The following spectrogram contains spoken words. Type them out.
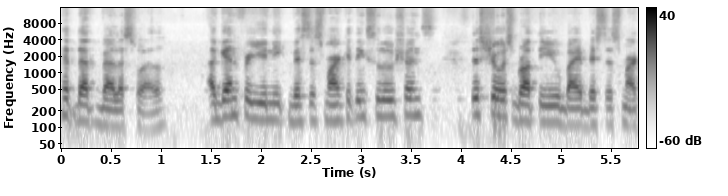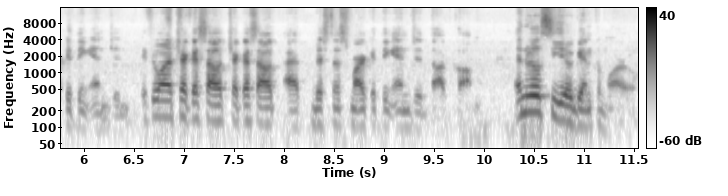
hit that bell as well. Again, for unique business marketing solutions, this show is brought to you by Business Marketing Engine. If you want to check us out, check us out at businessmarketingengine.com. And we'll see you again tomorrow.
